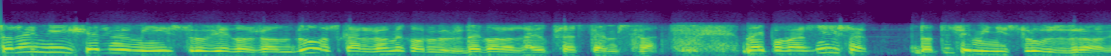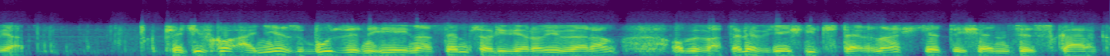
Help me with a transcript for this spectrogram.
co najmniej siedmiu ministrów jego rządu oskarżonych o różnego rodzaju przestępstwa. Najpoważniejsze dotyczy ministrów zdrowia. Przeciwko Anie Zbudzyn i jej następcy Oliwierowi Weran obywatele wnieśli 14 tysięcy skarg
